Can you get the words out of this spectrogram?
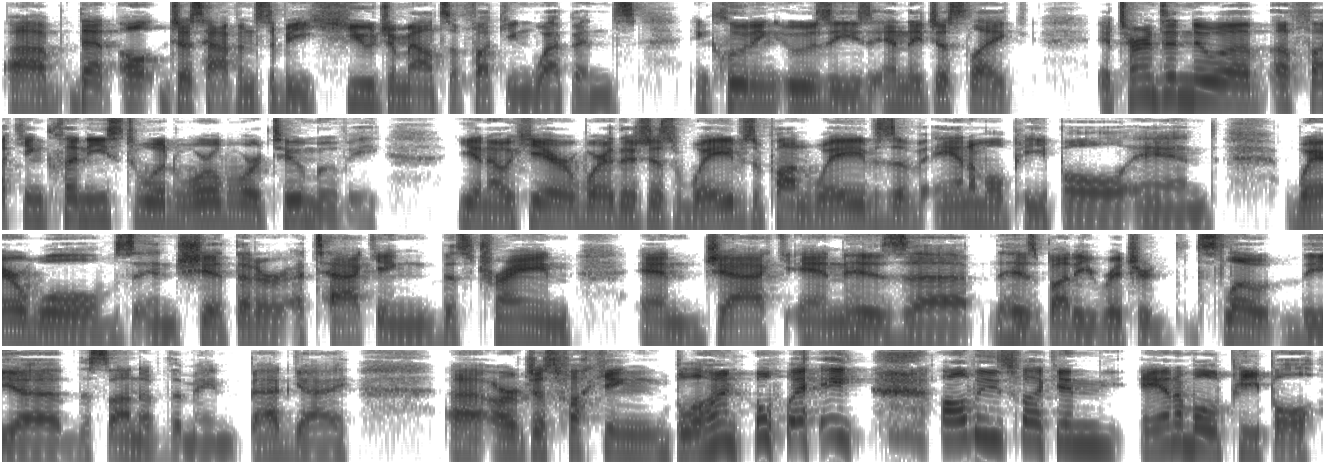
Uh, that all just happens to be huge amounts of fucking weapons including uzis and they just like it turns into a, a fucking clint eastwood world war ii movie you know here where there's just waves upon waves of animal people and werewolves and shit that are attacking this train and jack and his uh his buddy richard sloat the uh the son of the main bad guy uh, are just fucking blowing away all these fucking animal people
